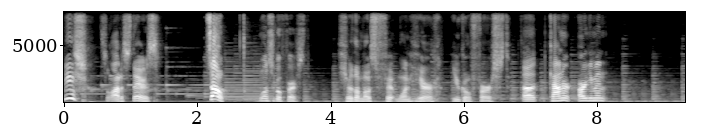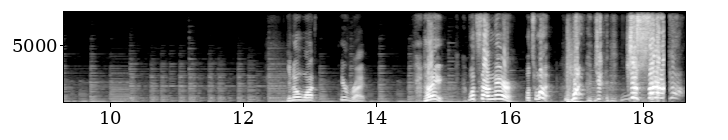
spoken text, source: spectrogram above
Yeesh, it's a lot of stairs. So, who wants to go first? You're the most fit one here. You go first. Uh, counter argument? You know what? You're right. Hey! What's down there? What's what? What? J just son of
